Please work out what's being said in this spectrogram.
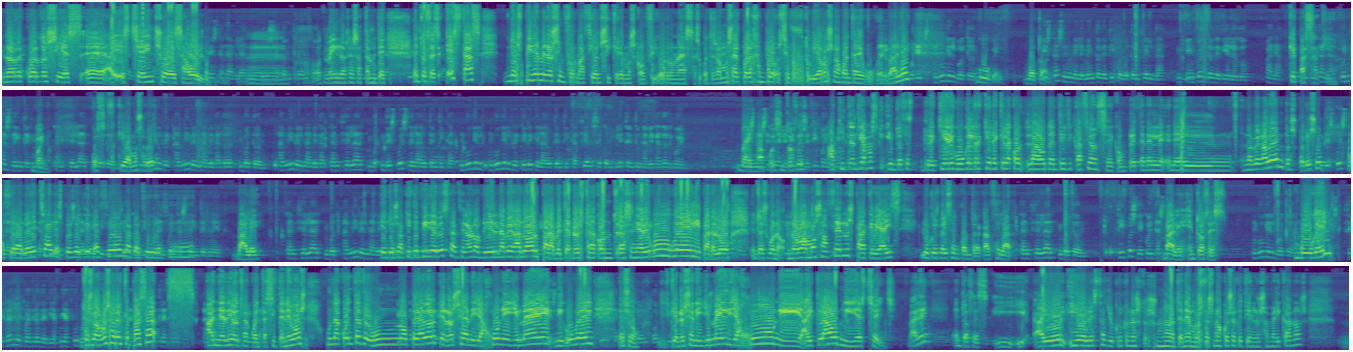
no recuerdo si es eh, Exchange o es AOL. Mm, Hotmail no sé exactamente. Entonces, estas nos piden menos información si queremos configurar una de estas cuentas. Vamos a ver, por ejemplo, si tuviéramos una cuenta de Google, ¿vale? Google botón. Estás en un elemento de tipo botón celda. Encuadro de diálogo. Para. ¿Qué pasa aquí? Bueno, cancelar. pues aquí vamos a ver. Abrir el navegador. Botón. Abrir el navegador. Cancelar. Después de la autenticación. Google, Google requiere que la autenticación se complete en tu navegador web. Venga, pues entonces aquí tendríamos que, entonces requiere Google requiere que la, la autentificación se complete en el, en el navegador, entonces por eso Después de la hacia la derecha, después de la autenticación, la configuración de internet. Vale. Cancelar. bot- abrir el Y navegador. entonces aquí te pide ves cancelar o abrir el navegador para meter nuestra contraseña de Google y para lo entonces bueno, no vamos a hacerlo es para que veáis lo que os vais a encontrar, cancelar. Cancelar. Botón. Tipos de cuentas. Vale, entonces Google botón. Google. Pues vamos a ver qué pasa. Añadir otra cuenta. Si tenemos una cuenta de un operador que no sea ni Yahoo, ni Gmail, ni Google, eso, que no sea ni Gmail, ni Yahoo, ni iCloud, ni Exchange, ¿vale? Entonces, y, y IOL, esta yo creo que nosotros no la tenemos. Esto es una cosa que tienen los americanos,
